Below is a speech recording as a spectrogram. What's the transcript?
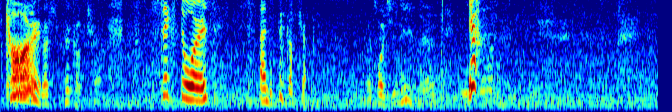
this car. That's pickup truck. Six doors and a pickup truck. That's what you need, man.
